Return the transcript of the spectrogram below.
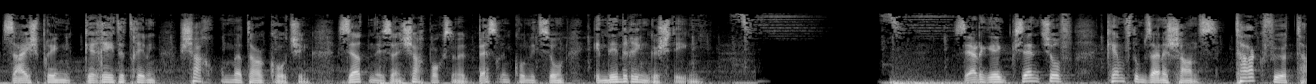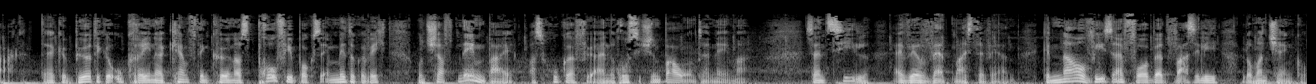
Seilspringen, Gerätetraining, Schach- und Metallcoaching. Selten ist ein Schachboxer mit besseren Konditionen in den Ring gestiegen. Sergei Xentschow kämpft um seine Chance. Tag für Tag. Der gebürtige Ukrainer kämpft in Köln als Profiboxer im Mittelgewicht und schafft nebenbei als Hooker für einen russischen Bauunternehmer. Sein Ziel, er will Weltmeister werden. Genau wie sein Vorbild Vasily Lomachenko.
